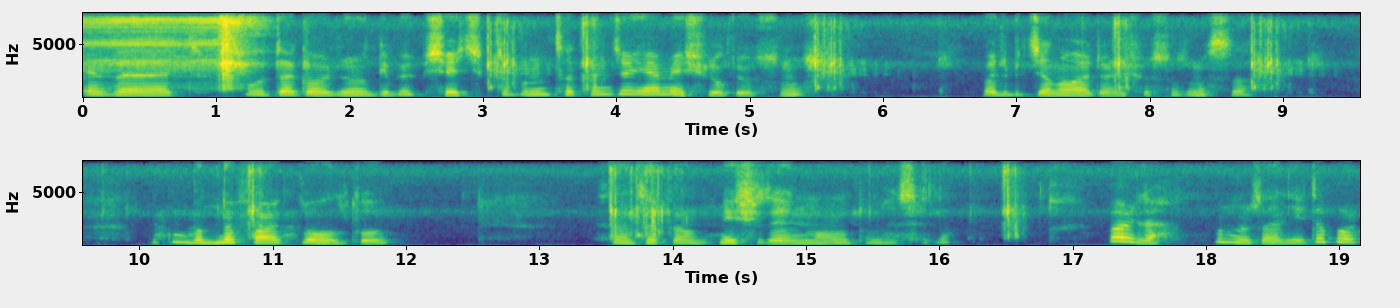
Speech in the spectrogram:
Evet. Burada gördüğünüz gibi bir şey çıktı. Bunu takınca yemyeşil oluyorsunuz. Böyle bir canavar dönüşüyorsunuz mesela. Bakın bunda farklı oldu. Sen takın yeşil elma oldu mesela. Böyle. Bunun özelliği de bu.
